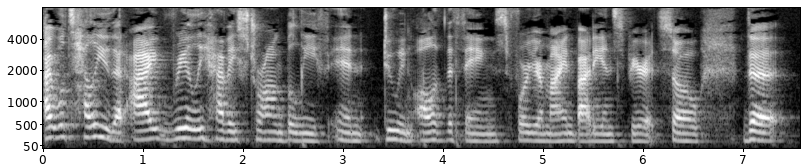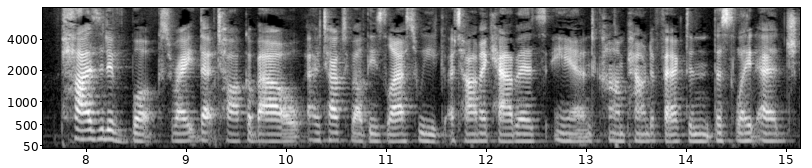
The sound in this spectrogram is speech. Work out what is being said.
I will tell you that I really have a strong belief in doing all of the things for your mind, body, and spirit. So the positive books, right, that talk about, I talked about these last week Atomic Habits and Compound Effect and The Slight Edge.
